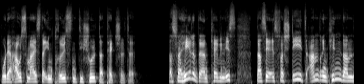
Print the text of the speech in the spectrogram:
wo der Hausmeister ihm tröstend die Schulter tätschelte. Das Verheerende an Kevin ist, dass er es versteht, anderen Kindern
